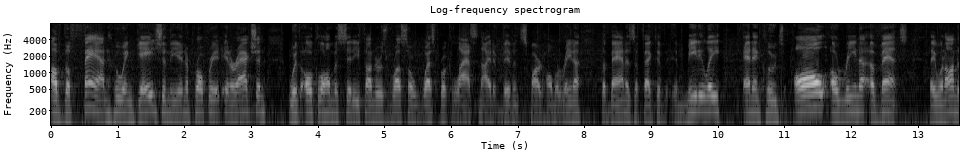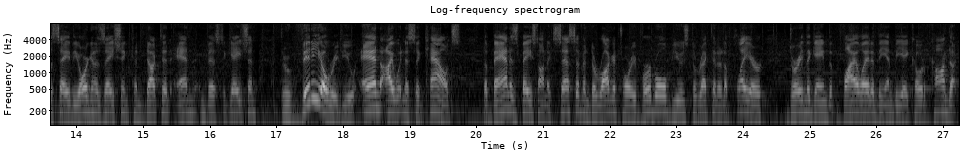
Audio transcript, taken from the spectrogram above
of the fan who engaged in the inappropriate interaction with Oklahoma City Thunder's Russell Westbrook last night at Vivint Smart Home Arena. The ban is effective immediately and includes all arena events. They went on to say the organization conducted an investigation through video review and eyewitness accounts. The ban is based on excessive and derogatory verbal abuse directed at a player during the game that violated the NBA Code of Conduct.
